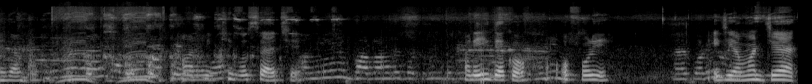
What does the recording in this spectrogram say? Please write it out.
এই দেখো আমার মিঠি বসে আছে। আর এই দেখো, ওপরে। এই যে আমার জ্যাক?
